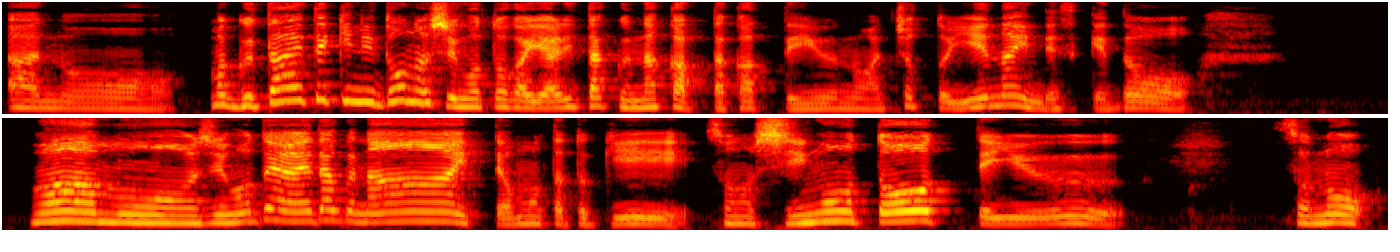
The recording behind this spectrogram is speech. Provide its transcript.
あの、まあ、具体的にどの仕事がやりたくなかったかっていうのはちょっと言えないんですけど、わあ、もう仕事やりたくないって思った時、その仕事っていう、その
